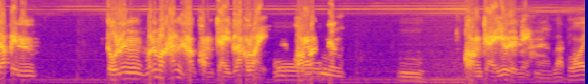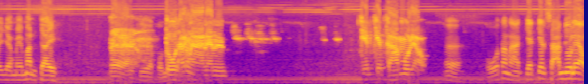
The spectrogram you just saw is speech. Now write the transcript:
ถ้าเป็น ตัวหนึ่งมันมาขั้นขับของใจรักร้อยโอ้ของวันหนึ่งอืมของใจอยู่เลยนี่อ่าหลักร้อยยังไม่มั่นใจเออที่ผมตัวทั้งหนานั้นเจ็ดเจ็ดสามหมดแล้ว เออโอ้ทั้งหนาเจ็ดเจ็ดสามอยู่แล้ว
